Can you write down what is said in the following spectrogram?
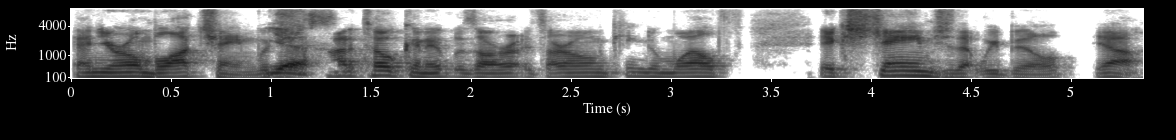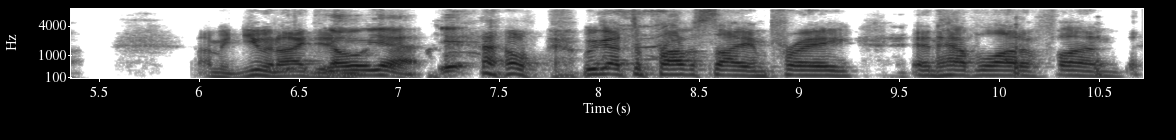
and your own blockchain, which yes. is not a token. It was our it's our own Kingdom Wealth exchange that we built. Yeah. I mean, you and I did. Oh yeah, we got to prophesy and pray and have a lot of fun.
